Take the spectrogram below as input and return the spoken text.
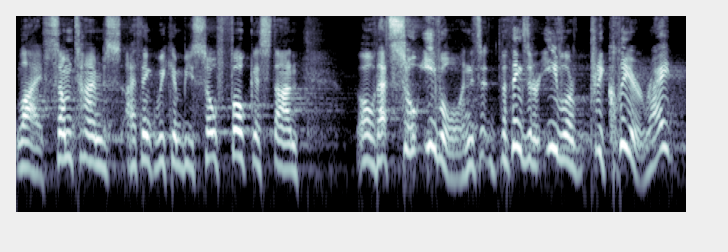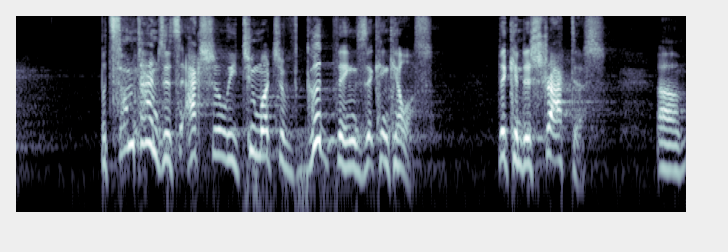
life. Sometimes I think we can be so focused on, oh, that's so evil. And the things that are evil are pretty clear, right? But sometimes it's actually too much of good things that can kill us, that can distract us. Um,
